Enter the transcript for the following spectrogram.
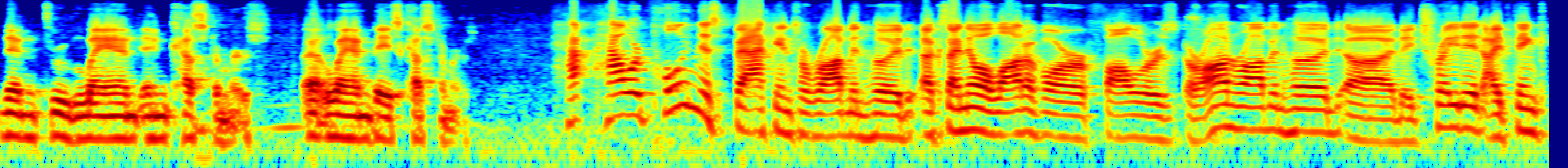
than through land and customers, uh, land-based customers. Howard, pulling this back into Robinhood, because uh, I know a lot of our followers are on Robinhood. Uh, they traded. I think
